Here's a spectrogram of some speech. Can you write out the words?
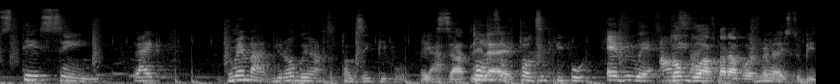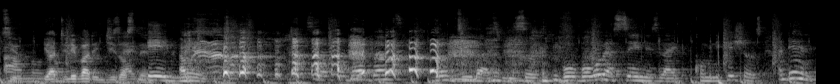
stay sane. Like. Remember, you're not going after toxic people. There Exactly, Tons like- of toxic people everywhere. Don't go after that boyfriend No. that used to beat you. Ah, no, you are delivered in Jesus' Like, name. Amen. so, so don't, don't, do that. So, but, but what we are saying is like communications, and then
